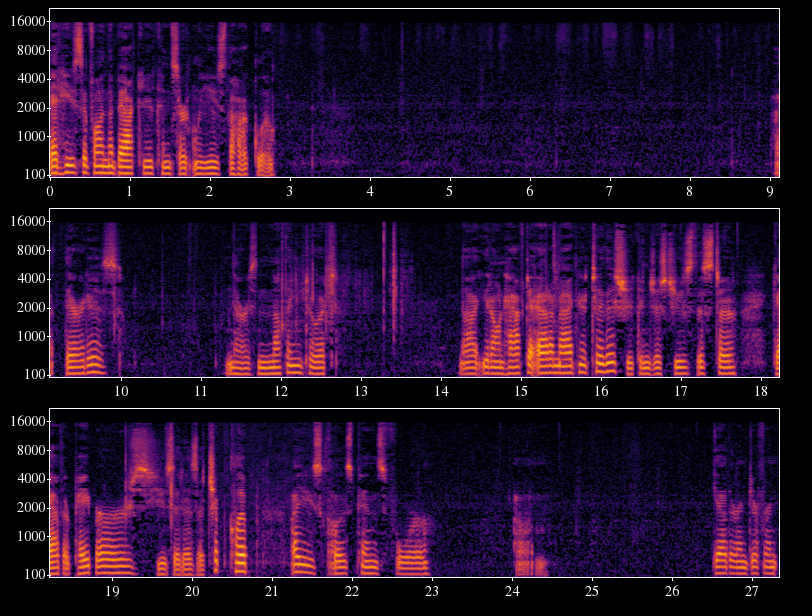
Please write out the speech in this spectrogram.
adhesive on the back, you can certainly use the hot glue. But there it is. There's nothing to it. Now, you don't have to add a magnet to this. You can just use this to gather papers, use it as a chip clip. I use clothespins for um, gathering different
